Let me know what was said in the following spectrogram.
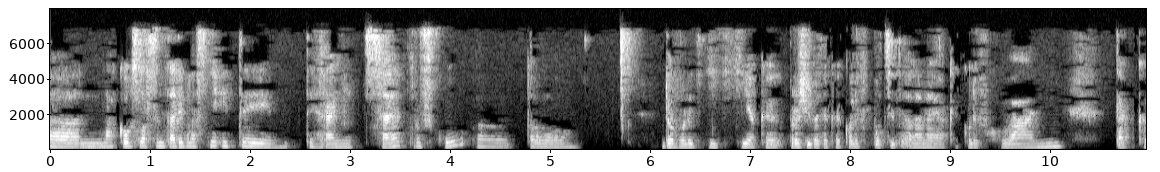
eh, nakousla jsem tady vlastně i ty, ty hranice trošku, eh, to dovolit dítěti jaké, prožívat jakékoliv pocity, ale ne jakékoliv chování, tak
